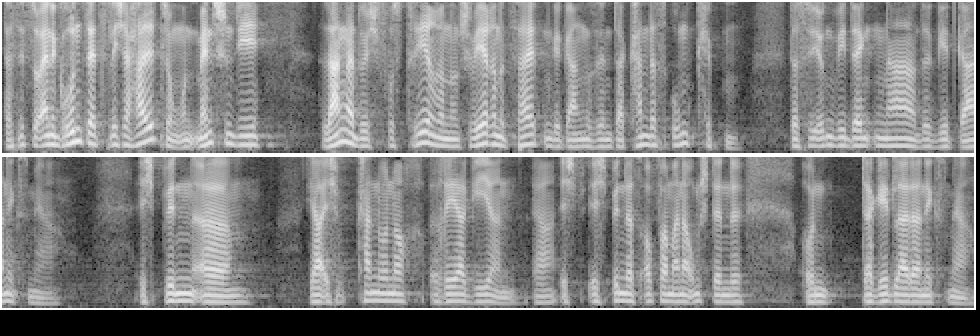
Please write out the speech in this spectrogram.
Das ist so eine grundsätzliche Haltung und Menschen, die lange durch frustrierende und schwere Zeiten gegangen sind, da kann das umkippen, dass sie irgendwie denken, na, da geht gar nichts mehr. Ich bin, ähm, ja, ich kann nur noch reagieren. Ja, ich, ich bin das Opfer meiner Umstände und da geht leider nichts mehr.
